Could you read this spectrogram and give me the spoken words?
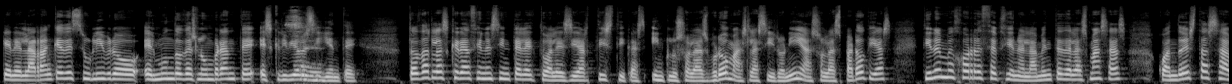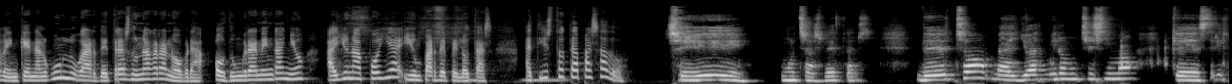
que en el arranque de su libro El mundo deslumbrante escribió lo siguiente. Todas las creaciones intelectuales y artísticas, incluso las bromas, las ironías o las parodias, tienen mejor recepción en la mente de las masas cuando éstas saben que en algún lugar detrás de una gran obra o de un gran engaño hay una polla y un par de pelotas. ¿A ti esto te ha pasado? Sí, muchas veces. De hecho, yo admiro muchísimo que Strik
